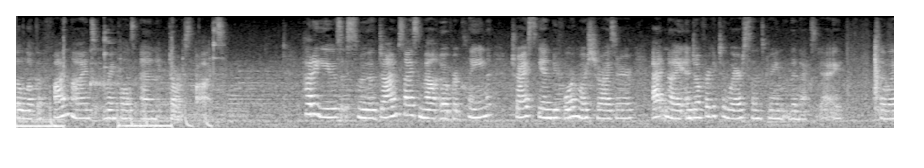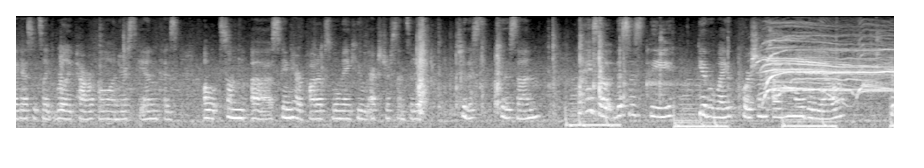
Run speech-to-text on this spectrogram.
the look of fine lines, wrinkles, and dark spots. How to use smooth a dime-sized amount over clean, dry skin before moisturizer at night and don't forget to wear sunscreen the next day. So I guess it's like really powerful on your skin because some uh, skincare products will make you extra sensitive to this to the sun. Okay, so this is the giveaway portion of my video. The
